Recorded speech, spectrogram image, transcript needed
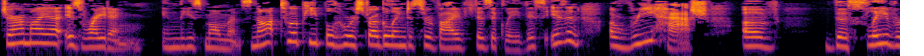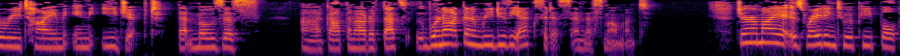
Jeremiah is writing in these moments, not to a people who are struggling to survive physically. This isn't a rehash of the slavery time in Egypt that Moses uh, got them out of. That's we're not going to redo the Exodus in this moment. Jeremiah is writing to a people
